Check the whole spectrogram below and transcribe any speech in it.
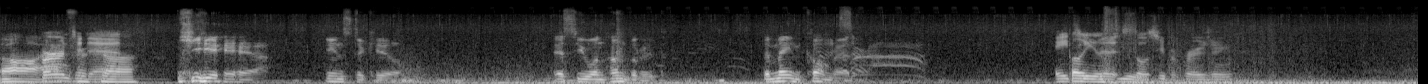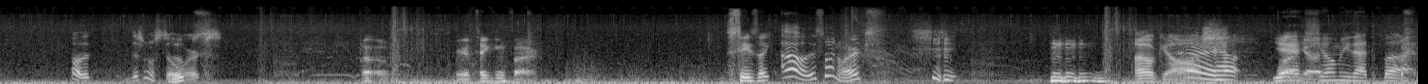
Oh, Burn to death. Yeah. Insta kill. SU 100. The main comrade. 18 Oh, minutes still Super Pershing. Oh, th this one still Oops. works. Uh oh. We are taking fire. Steve's like, oh, this one works. Oh gosh. Hey, yeah, got- show me that butt.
